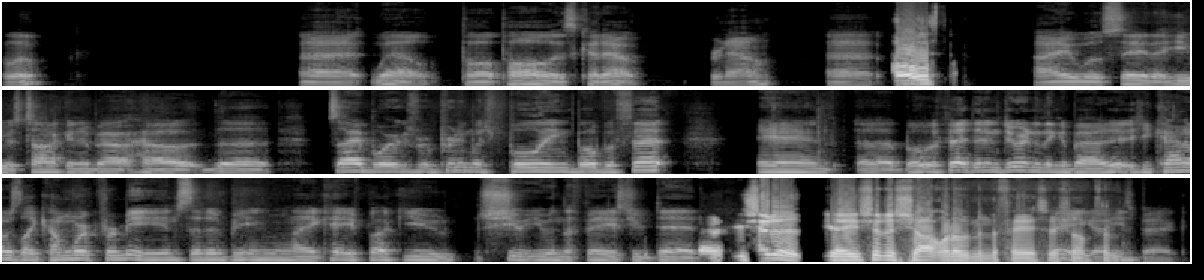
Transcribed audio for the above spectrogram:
Hello? Uh, well, Paul Paul is cut out for now. Uh, Oh, I will say that he was talking about how the cyborgs were pretty much bullying Boba Fett, and uh, Boba Fett didn't do anything about it. He kind of was like, "Come work for me," instead of being like, "Hey, fuck you, shoot you in the face, you're dead." you should have. Yeah, you should have shot one of them in the face or There something. he's back.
